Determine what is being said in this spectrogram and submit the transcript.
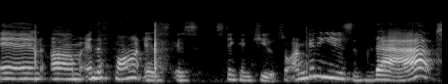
and um, and the font is is stinking cute. So I'm going to use that.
